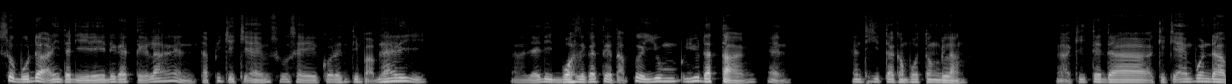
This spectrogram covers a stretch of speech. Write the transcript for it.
So budak ni tadi dia, dia kata lah kan Tapi KKM suruh saya quarantine 14 hari uh, Jadi bos dia kata tak apa you, you datang kan Nanti kita akan potong gelang uh, Kita dah KKM pun dah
